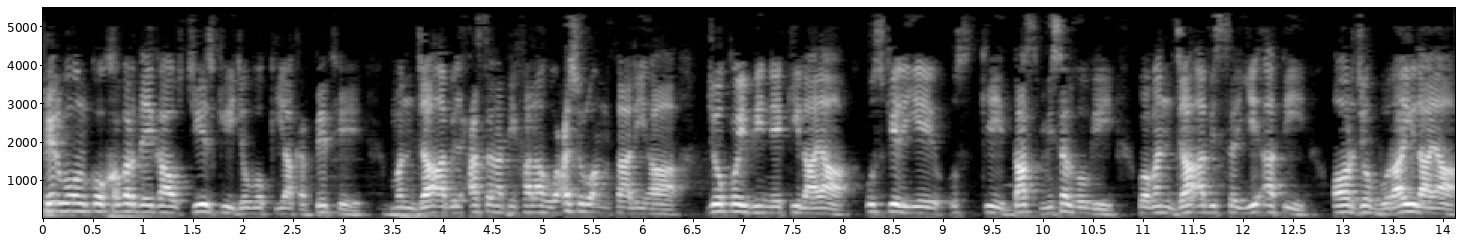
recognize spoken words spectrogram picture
پھر وہ ان کو خبر دے گا اس چیز کی جو وہ کیا کرتے تھے۔ من جاء بالحسنۃ فله عشر امثالها۔ جو کوئی بھی نیکی لایا، اس کے لیے اس کی دس مثل ہوگی۔ ومن جاء بالسیئۃ اور جو برائی لایا،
